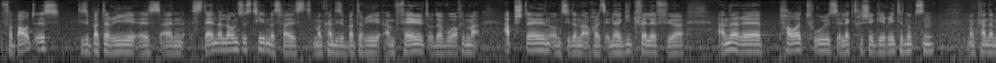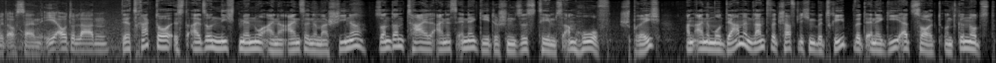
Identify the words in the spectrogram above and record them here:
verbaut ist. Diese Batterie ist ein Standalone-System, das heißt, man kann diese Batterie am Feld oder wo auch immer abstellen und sie dann auch als Energiequelle für andere Power-Tools, elektrische Geräte nutzen. Man kann damit auch sein E-Auto laden. Der Traktor ist also nicht mehr nur eine einzelne Maschine, sondern Teil eines energetischen Systems am Hof. Sprich, an einem modernen landwirtschaftlichen Betrieb wird Energie erzeugt und genutzt.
